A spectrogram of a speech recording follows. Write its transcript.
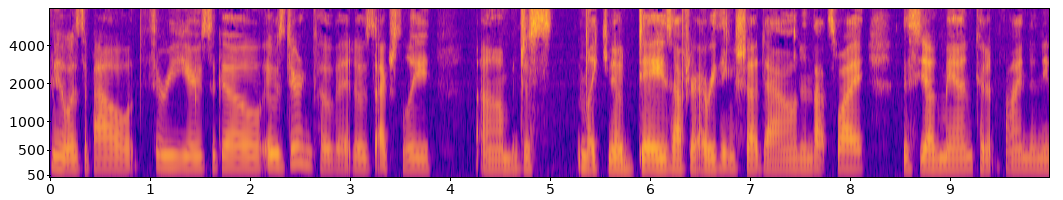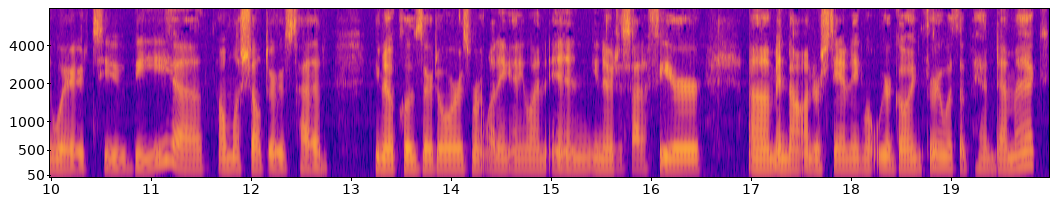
it was about three years ago. It was during COVID. It was actually um, just like, you know, days after everything shut down. And that's why this young man couldn't find anywhere to be. Uh, homeless shelters had, you know, closed their doors, weren't letting anyone in, you know, just out of fear um, and not understanding what we were going through with a pandemic.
